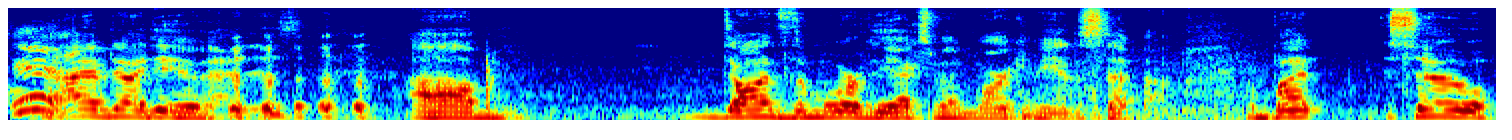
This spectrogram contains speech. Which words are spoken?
Yeah, I have no idea who that is. um, Don's the more of the X Men mark, and he had to step up. But so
